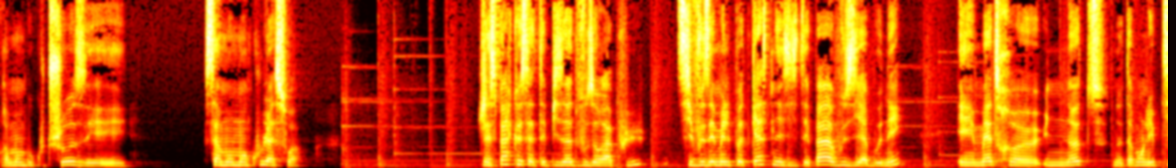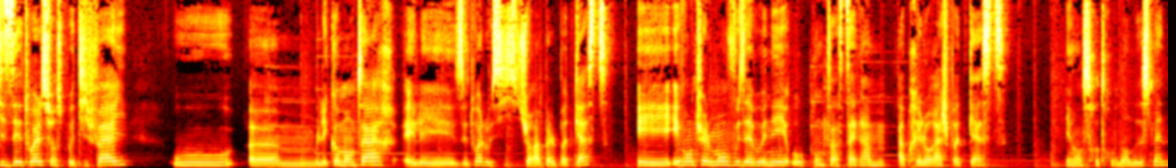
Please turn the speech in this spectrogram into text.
vraiment beaucoup de choses et c'est un moment cool à soi. J'espère que cet épisode vous aura plu. Si vous aimez le podcast, n'hésitez pas à vous y abonner et mettre euh, une note, notamment les petites étoiles sur Spotify ou euh, les commentaires et les étoiles aussi sur Apple Podcast. Et éventuellement vous abonner au compte Instagram après l'orage podcast. Et on se retrouve dans deux semaines.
